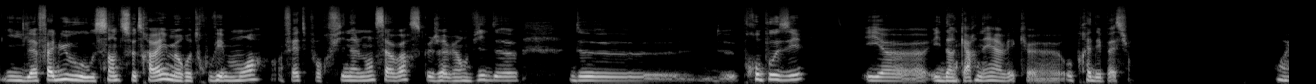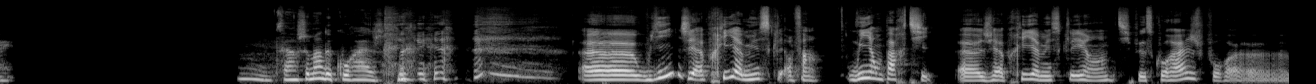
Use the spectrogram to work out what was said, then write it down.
il, a, fallu au sein de ce travail me retrouver moi en fait pour finalement savoir ce que j'avais envie de, de, de proposer et, euh, et d'incarner avec euh, auprès des patients. Ouais. Hmm, c'est un chemin de courage. euh, oui, j'ai appris à muscler. Enfin, oui, en partie. Euh, j'ai appris à muscler un petit peu ce courage pour euh,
